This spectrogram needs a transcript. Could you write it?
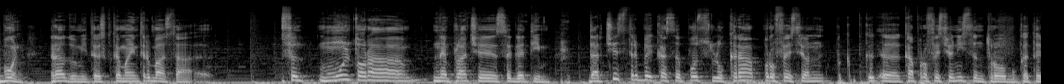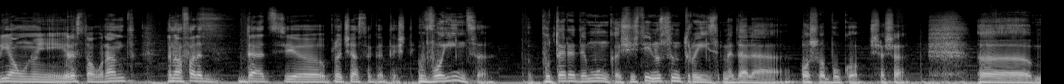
Bun. Radu Mitrescu, te mai întreb asta. Sunt multora ne place să gătim. Dar ce trebuie ca să poți lucra profesion, ca profesionist într-o bucătărie a unui restaurant, în afară de a-ți uh, plăcea să gătești? Voință, putere de muncă. Și știi, nu sunt truisme de alea Oșobuco și așa. Uh,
